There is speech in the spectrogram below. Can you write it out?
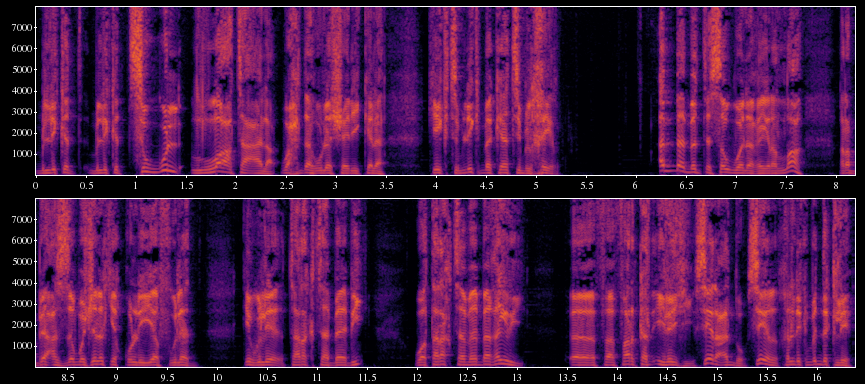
باللي كت باللي كتسول الله تعالى وحده لا شريك له. كيكتب لك مكاتب الخير. أما من تسول غير الله ربي عز وجل كيقول لي يا فلان. كيقول لي تركت بابي وتركت باب غيري. آه، فاركن إليه. سير عنده سير خليك منك ليه.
